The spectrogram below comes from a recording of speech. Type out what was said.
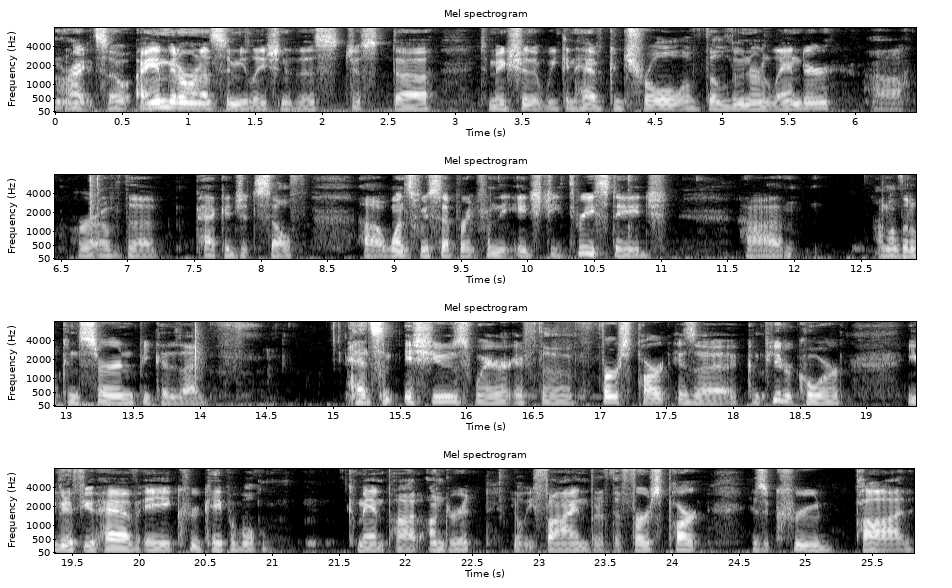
Alright, so I am going to run a simulation of this just uh, to make sure that we can have control of the lunar lander uh, or of the package itself. Uh, once we separate from the HG3 stage, uh, I'm a little concerned because I've had some issues where if the first part is a computer core, even if you have a crew capable command pod under it, you'll be fine. But if the first part is a crewed pod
